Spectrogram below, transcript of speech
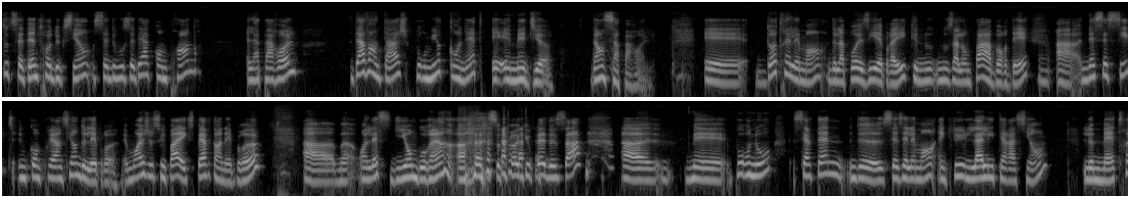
toute cette introduction, c'est de vous aider à comprendre la parole davantage pour mieux connaître et aimer Dieu dans sa parole et d'autres éléments de la poésie hébraïque que nous n'allons pas aborder mm. euh, nécessitent une compréhension de l'hébreu. Et moi, je ne suis pas experte en hébreu. Euh, on laisse Guillaume Bourrin euh, se préoccuper de ça. mais pour nous, certains de ces éléments incluent l'allitération, le maître,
